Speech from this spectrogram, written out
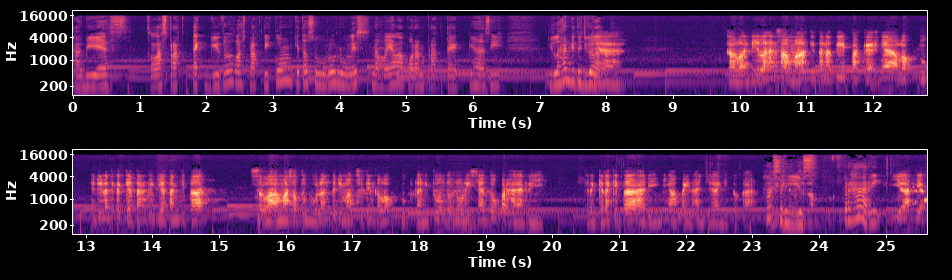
abis kelas praktek gitu, kelas praktikum kita suruh nulis namanya laporan praktek ya nggak sih. Di lahan gitu juga nggak? Ya. Kalau di lahan sama, kita nanti pakainya logbook. Jadi nanti kegiatan-kegiatan kita selama satu bulan tuh dimasukin ke logbook dan itu untuk nulisnya tuh per hari. Kira-kira kita hari ini ngapain aja gitu kan? Hah serius? Per hari? Iya, tiap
